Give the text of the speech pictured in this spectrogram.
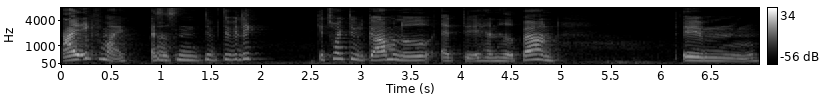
Nej, ikke for mig. Altså Ja. sådan, det, det vil ikke, jeg tror ikke, det ville gøre mig noget, at øh, han havde børn. Øhm,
